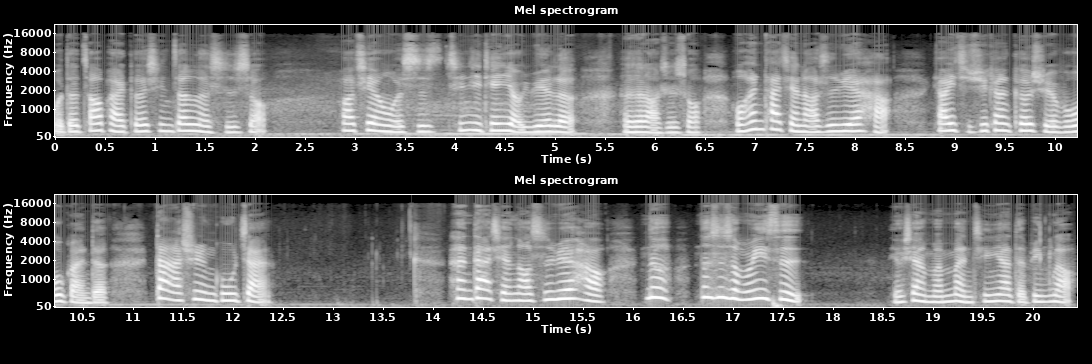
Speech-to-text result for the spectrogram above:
我的招牌歌新增了十首。抱歉，我是星期天有约了。和和老师说，我和大钱老师约好要一起去看科学博物馆的大蕈菇展。和大钱老师约好，那那是什么意思？留下满满惊讶的冰老，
